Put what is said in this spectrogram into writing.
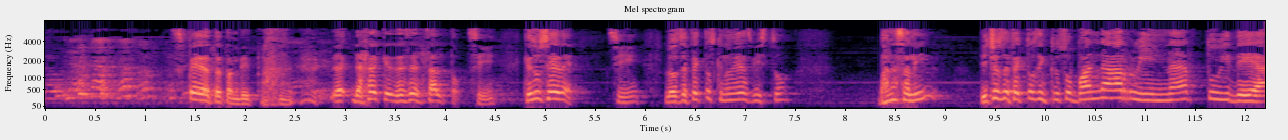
Espérate tantito. Deja que des el salto, ¿sí? ¿Qué sucede? ¿Sí? Los defectos que no hayas visto van a salir. Dichos defectos incluso van a arruinar tu idea.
